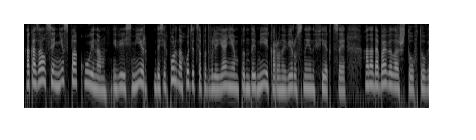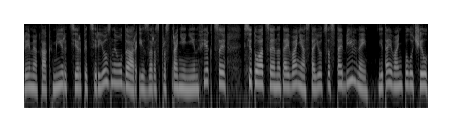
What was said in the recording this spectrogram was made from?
оказался неспокойным. Весь мир до сих пор находится под влиянием пандемии коронавирусной инфекции. Она добавила, что в то время как мир терпит серьезный удар из-за распространения инфекции, ситуация на Тайване остается стабильной, и Тайвань получил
